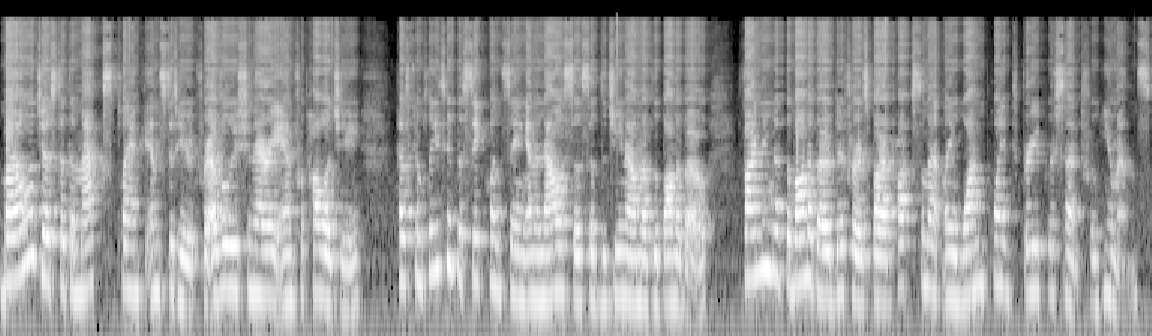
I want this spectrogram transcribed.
Biologists at the Max Planck Institute for Evolutionary Anthropology have completed the sequencing and analysis of the genome of the bonobo, finding that the bonobo differs by approximately 1.3% from humans.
